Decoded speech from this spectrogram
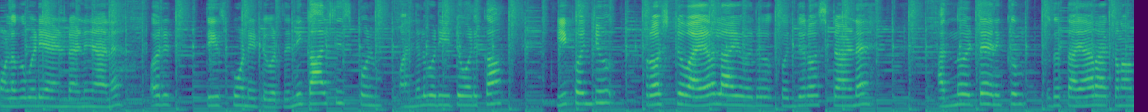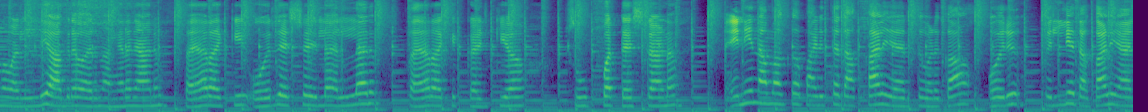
മുളക് പൊടി ആയതുകൊണ്ടാണ് ഞാൻ ഒരു ടീസ്പൂൺ ഇട്ട് കൊടുത്തത്. ഇനി കാൽ ടീസ്പൂൺ മഞ്ഞൾ പൊടി ഇട്ട് കൊടുക്കാം. ഈ കൊഞ്ച് റോസ്റ്റ് വൈറലായ ഒരു കൊഞ്ച് റോസ്റ്റാണ് അന്ന് തൊട്ട് എനിക്കും ഇത് തയ്യാറാക്കണമെന്ന് വലിയ ആഗ്രഹമായിരുന്നു. അങ്ങനെ ഞാനും തയ്യാറാക്കി. ഒരു രക്ഷയില്ല. എല്ലാവരും തയ്യാറാക്കി കഴിക്കുക. സൂപ്പർ ടേസ്റ്റാണ്. ഇനി നമുക്ക് പഴുത്ത തക്കാളി ചേർത്ത് കൊടുക്കാം. ഒരു വലിയ തക്കാളി ഞാൻ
